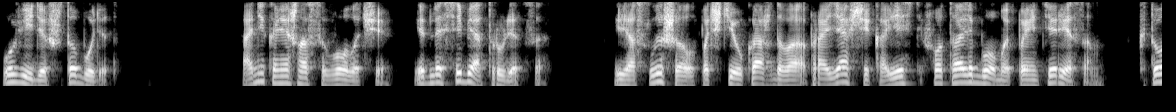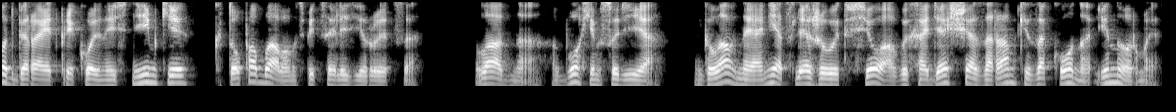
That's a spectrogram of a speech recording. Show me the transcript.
Увидишь, что будет. Они, конечно, сволочи и для себя трудятся. Я слышал, почти у каждого проявщика есть фотоальбомы по интересам. Кто отбирает прикольные снимки, кто по бабам специализируется. Ладно, бог им судья. Главное, они отслеживают все, выходящее за рамки закона и нормы.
